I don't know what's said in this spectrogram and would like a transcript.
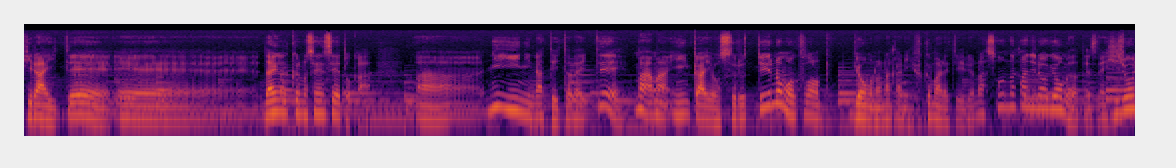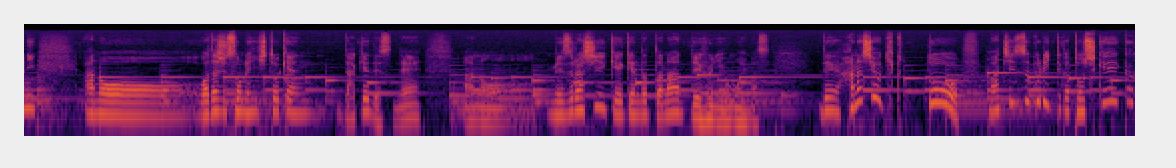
開いて、えー、大学の先生とかあに委員になっていただいて、まあまあ委員会をするっていうのもその業務の中に含まれているような、そんな感じの業務だったですね。非常に、あのー、私その一件だけですね、あのー、珍しい経験だったなっていうふうに思います。で、話を聞くと街づくりっていうか都市計画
